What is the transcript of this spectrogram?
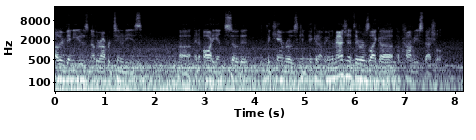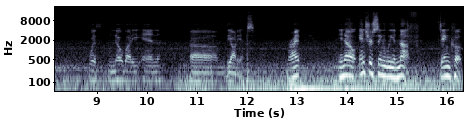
other venues and other opportunities, uh, an audience, so that the cameras can pick it up. I mean, imagine if there was like a, a comedy special with nobody in um, the audience, right? You know, interestingly enough, Dane Cook,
